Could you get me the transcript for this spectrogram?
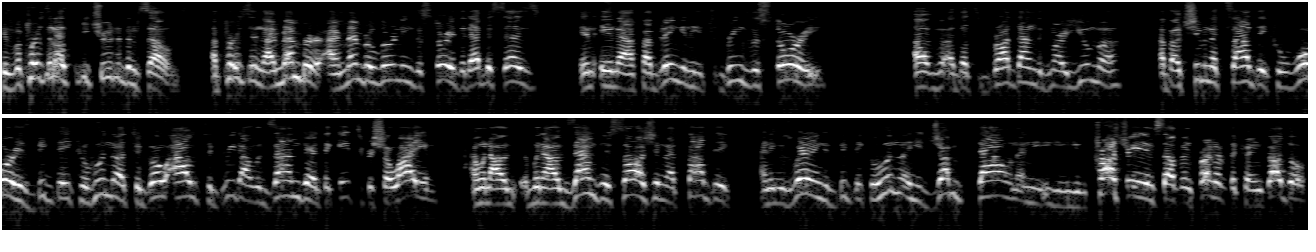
Because a person has to be true to themselves. A person, I remember, I remember learning the story that Ebbe says in, in uh, Farbrengen, he brings the story of uh, that's brought down the Gemara Yoma about Shimon Tzadik, who wore his bigdei kehunah to go out to greet Alexander at the gates of Yerushalayim. And when, when Alexander saw Shimon Tzadik and he was wearing his bigdei kehunah, he jumped down and he, he prostrated himself in front of the Kohen Gadol.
